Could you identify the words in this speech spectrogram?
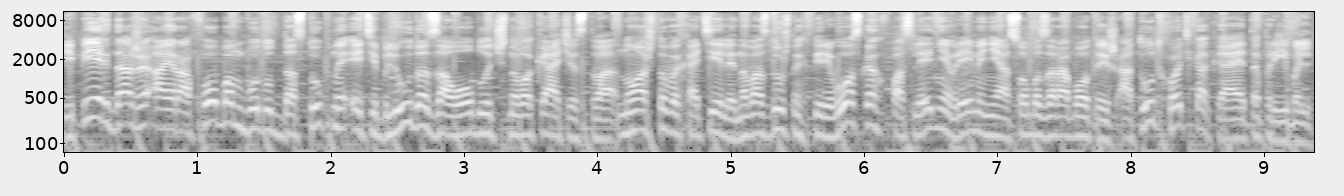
Теперь даже аэрофобам будут доступны эти блюда за облачного качества. Ну а что вы хотели? На воздушных перевозках в последнее время не особо заработаешь, а тут хоть какая-то прибыль.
